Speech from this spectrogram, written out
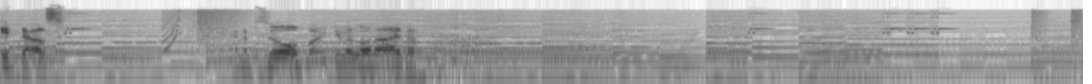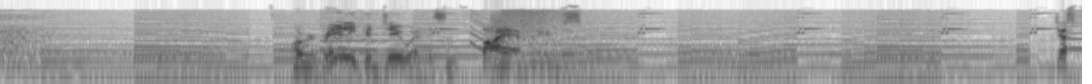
It does. And absorb won't do a lot either. What we really could do with is some fire moves. Just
